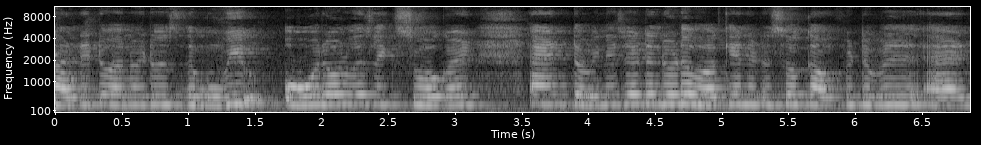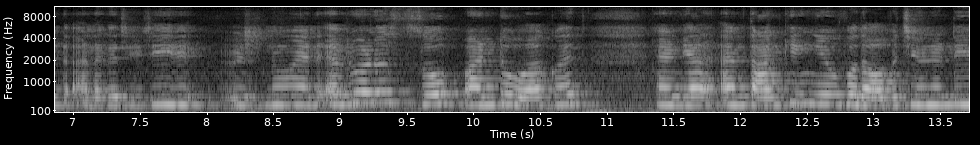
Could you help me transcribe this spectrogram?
കണ്ടിട്ട് പറഞ്ഞു it was the movie overall was like so good and Tovino ചേട്ടന്റെ കൂടെ വർക്ക് ചെയ്യാൻ it was so comfortable and Anagha ചേച്ചി Vishnu and everyone was so fun to work with and yeah I'm thanking you for the opportunity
